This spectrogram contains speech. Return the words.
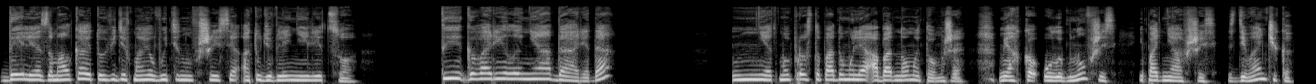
Делия замолкает, увидев мое вытянувшееся от удивления лицо. Ты говорила не о даре, да? «Нет, мы просто подумали об одном и том же». Мягко улыбнувшись и поднявшись с диванчика,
